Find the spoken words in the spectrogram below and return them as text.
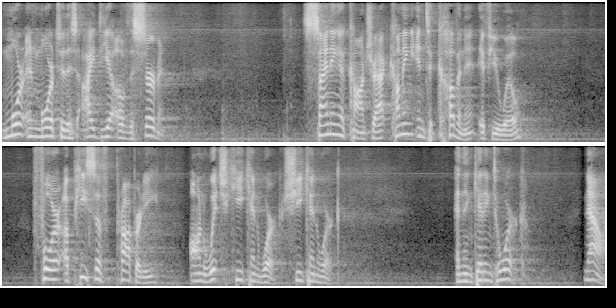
more and more to this idea of the servant signing a contract, coming into covenant, if you will, for a piece of property on which he can work, she can work. And then getting to work. Now,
